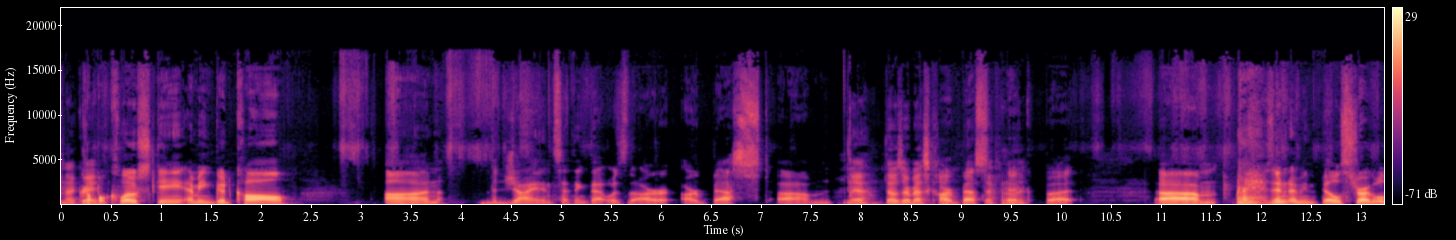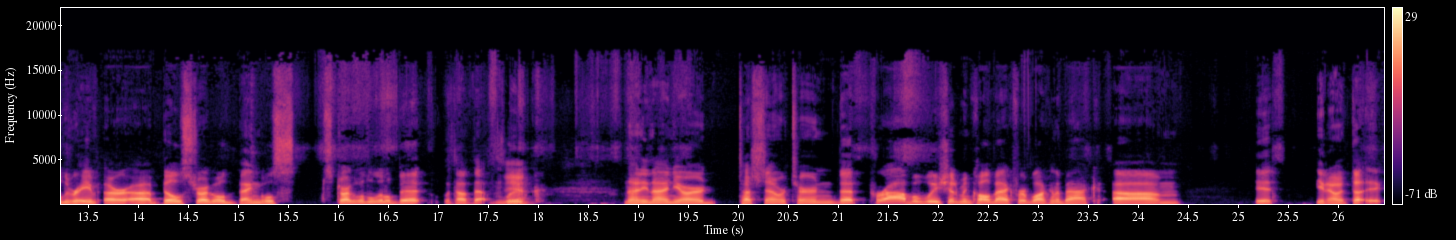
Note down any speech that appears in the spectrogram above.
Not great. couple close game. I mean, good call on the Giants. I think that was the, our our best um, Yeah, that was our best call. our best definitely. pick. But um, then I mean, Bill struggled. Rave or uh, Bill struggled. Bengals struggled a little bit without that Yeah. fluke ninety nine yard touchdown return that probably should have been called back for a block in the back. Um, it you know it, it,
